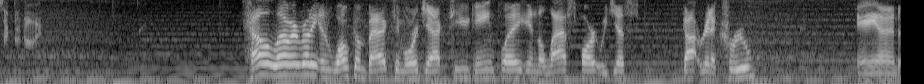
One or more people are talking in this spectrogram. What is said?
Sector 9. Hello everybody and welcome back to more Jak 2 gameplay. In the last part we just got rid of Krew and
